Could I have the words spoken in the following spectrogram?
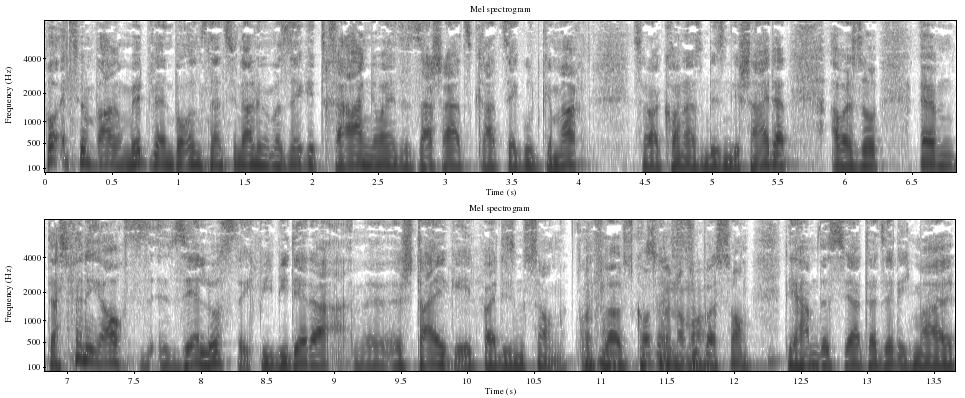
Leute machen mit, werden bei uns Nationalhymne immer sehr getragen. Ich meine, Sascha hat's gerade sehr gut gemacht, Sarah Connor ist ein bisschen gescheitert, aber so, ähm, das finde ich auch sehr lustig, wie, wie der da äh, steil geht bei diesem Song. Und of Scotland ist ein super Song. Die haben das ja tatsächlich mal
